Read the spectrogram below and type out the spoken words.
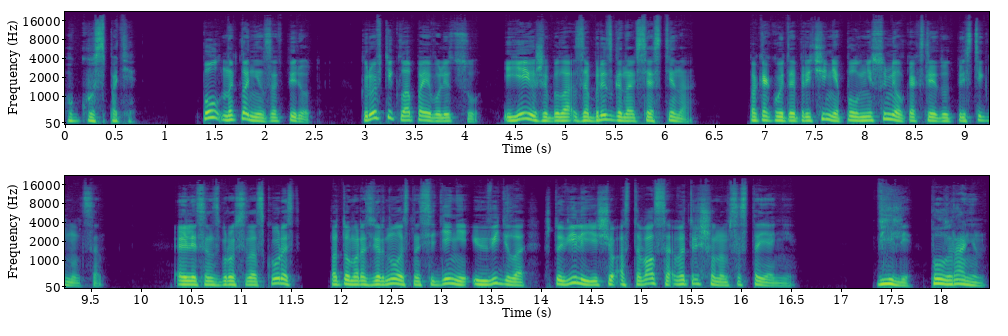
«О, Господи!» Пол наклонился вперед. Кровь текла по его лицу, и ей уже была забрызгана вся стена. По какой-то причине Пол не сумел как следует пристегнуться. Эллисон сбросила скорость, потом развернулась на сиденье и увидела, что Вилли еще оставался в отрешенном состоянии. «Вилли, Пол ранен!»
